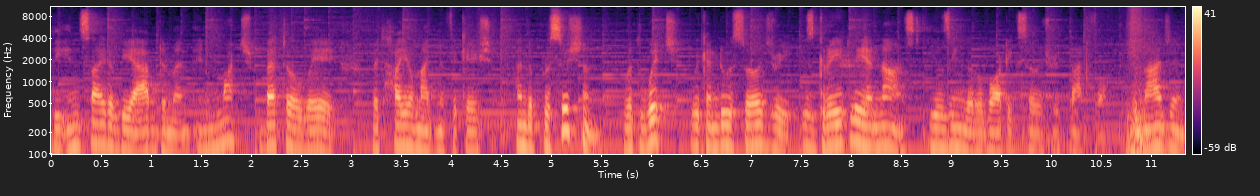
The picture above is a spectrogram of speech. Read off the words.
the inside of the abdomen in much better way with higher magnification. And the precision with which we can do surgery is greatly enhanced using the robotic surgery platform. Imagine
